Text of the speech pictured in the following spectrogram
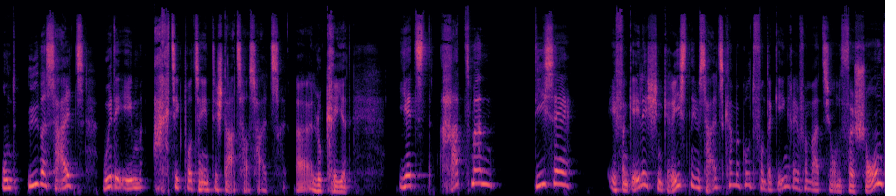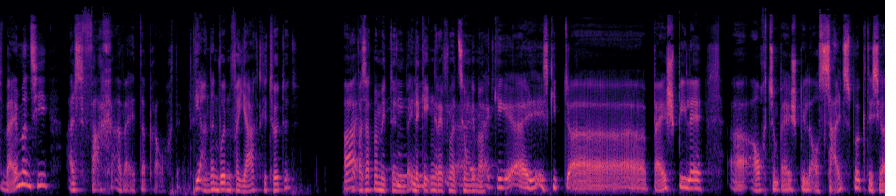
und über Salz wurde eben 80 Prozent des Staatshaushalts äh, lukriert. Jetzt hat man diese evangelischen Christen im Salzkammergut von der Gegenreformation verschont, weil man sie als Facharbeiter brauchte. Die anderen wurden verjagt, getötet? Ah, Was hat man mit den, in der Gegenreformation gemacht? Äh, es gibt äh, Beispiele, äh, auch zum Beispiel aus Salzburg, das ja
